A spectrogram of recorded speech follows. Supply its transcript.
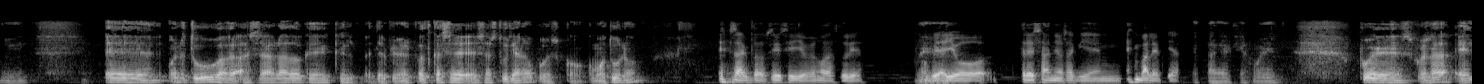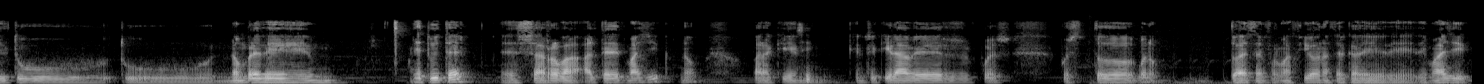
Muy bien. Eh, bueno, tú has hablado que, que el del primer podcast es asturiano, pues co- como, tú, ¿no? Exacto, sí, sí, yo vengo de Asturias. Aunque llevo tres años aquí en, en Valencia. Valencia, muy bien. Pues, pues nada, el, tu, tu nombre de, de Twitter es arroba altered magic, ¿no? Para quien, Sí. quien se quiera ver, pues, pues todo, bueno, toda esta información acerca de, de, de Magic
